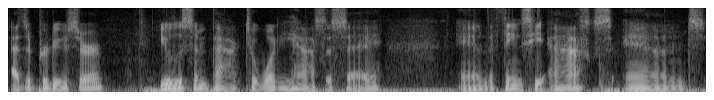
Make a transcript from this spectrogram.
as a producer, you listen back to what he has to say and the things he asks and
